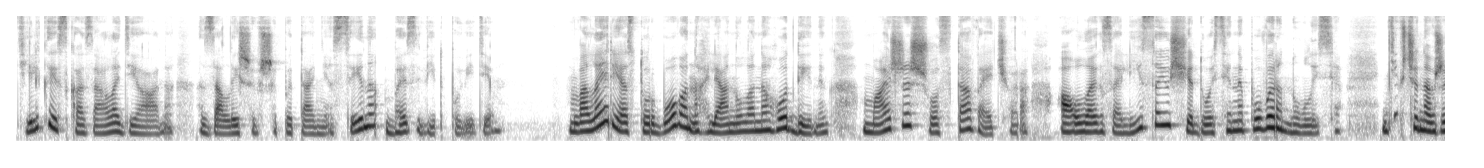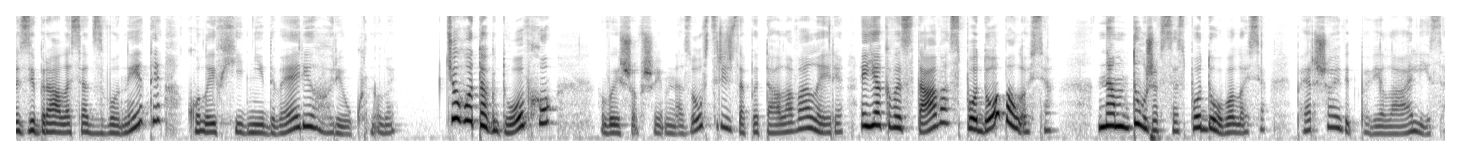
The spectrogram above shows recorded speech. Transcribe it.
тільки й сказала Діана, залишивши питання сина без відповіді. Валерія стурбовано глянула на годинник майже шоста вечора, а Олег з Алісою ще досі не повернулися. Дівчина вже зібралася дзвонити, коли вхідні двері грюкнули. Чого так довго? вийшовши їм назустріч, запитала Валерія. Як вистава, сподобалося? Нам дуже все сподобалося, першою відповіла Аліса.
